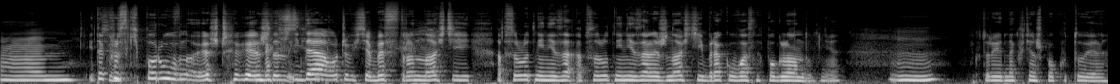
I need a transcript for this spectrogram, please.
Um, I tak wszystkich porówno jeszcze, wiesz, Tak ten ideał oczywiście bezstronności, absolutnie, nieza, absolutnie niezależności i braku własnych poglądów, nie? mm, Który jednak wciąż pokutuje.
